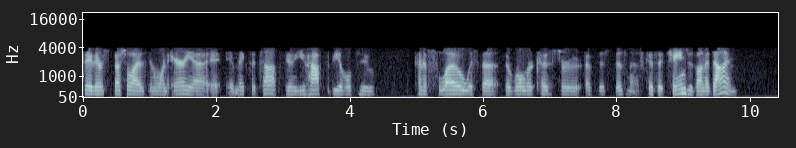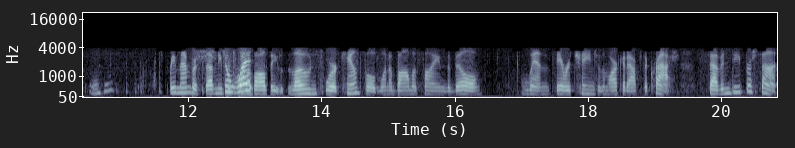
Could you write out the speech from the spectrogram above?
say they're specialized in one area, it, it makes it tough. You know, you have to be able to kind of flow with the the roller coaster of this business because it changes on a dime. Mm-hmm. Remember, 70% So what- of all the loans were canceled when Obama signed the bill when they were changed in the market after the crash. 70%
